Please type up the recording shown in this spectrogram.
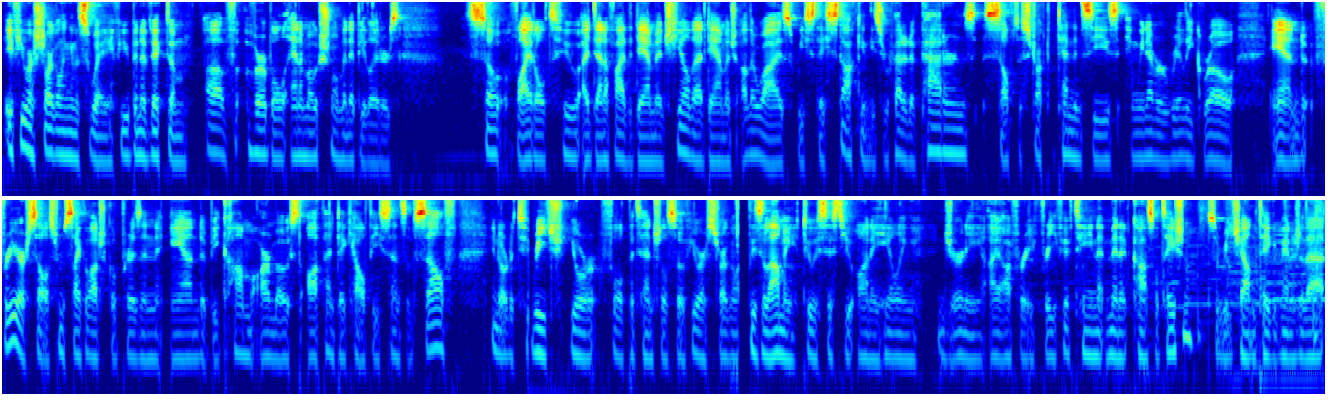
If you are struggling in this way, if you've been a victim of verbal and emotional manipulators, it's so vital to identify the damage, heal that damage. Otherwise, we stay stuck in these repetitive patterns, self destructive tendencies, and we never really grow and free ourselves from psychological prison and become our most authentic, healthy sense of self in order to reach your full potential. So, if you are struggling, please allow me to assist you on a healing journey. I offer a free 15 minute consultation, so reach out and take advantage of that.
